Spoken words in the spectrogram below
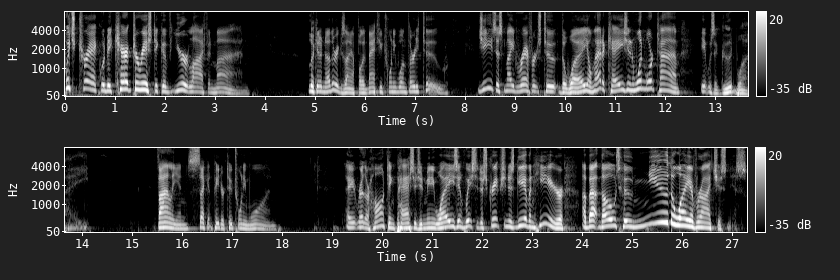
Which trek would be characteristic of your life and mine? Look at another example in Matthew 21 32. Jesus made reference to the way on that occasion, and one more time, it was a good way. Finally, in 2 Peter 2.21, a rather haunting passage in many ways in which the description is given here about those who knew the way of righteousness.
